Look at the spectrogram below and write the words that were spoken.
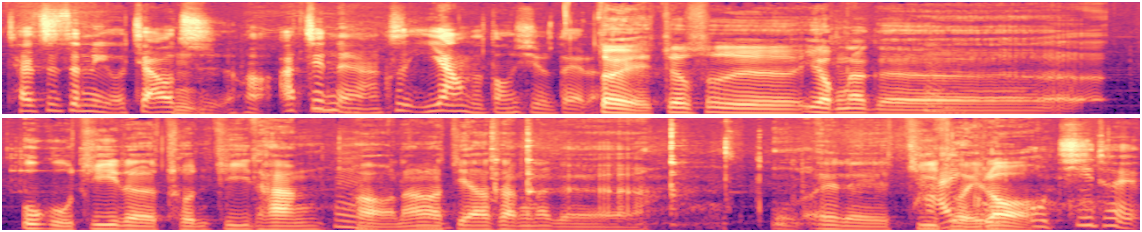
才是真的有胶质哈。啊，这两个是一样的东西就对了。对，就是用那个乌骨鸡的纯鸡汤，哦，然后加上那个嗯那个鸡腿肉。哦，，鸡腿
